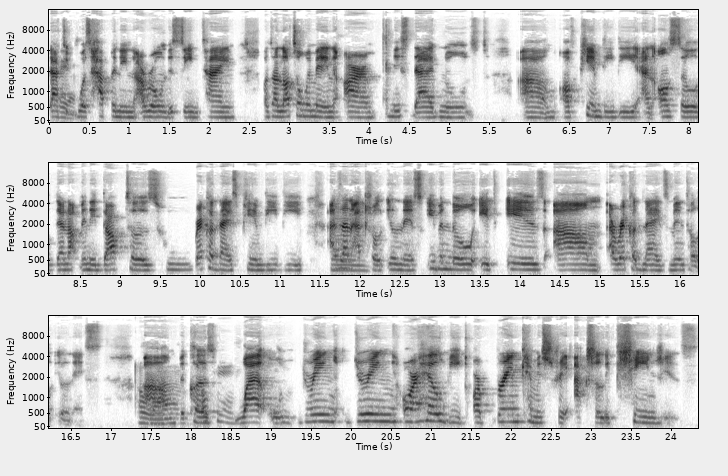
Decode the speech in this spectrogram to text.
that yeah. it was happening around the same time. But a lot of women are misdiagnosed um, of PMDD, and also there are not many doctors who recognize PMDD as mm. an actual illness, even though it is um, a recognized mental illness. Oh, um, wow. um, because okay. while during during our hell week, our brain chemistry actually changes.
